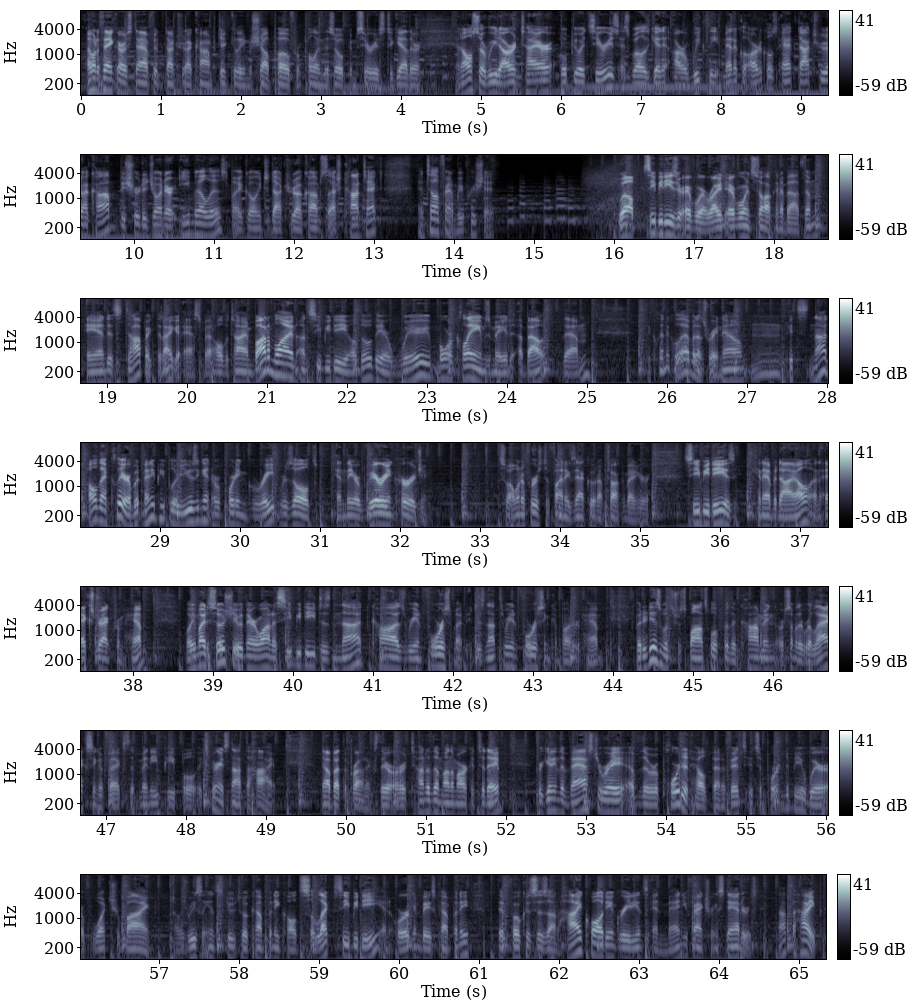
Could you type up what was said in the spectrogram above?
I want to thank our staff at Doctor.com, particularly Michelle Poe, for pulling this opium series together. And also read our entire opioid series as well as get our weekly medical articles at Doctor.com. Be sure to join our email list by going to Doctor.com slash contact and tell a friend. We appreciate it. Well, CBDs are everywhere, right? Everyone's talking about them, and it's a topic that I get asked about all the time. Bottom line on CBD, although there are way more claims made about them, the clinical evidence right now, mm, it's not all that clear, but many people are using it and reporting great results, and they are very encouraging. So I want to first define exactly what I'm talking about here. CBD is cannabidiol, an extract from hemp. While you might associate with marijuana, CBD does not cause reinforcement. It is not the reinforcing component of hemp, but it is what's responsible for the calming or some of the relaxing effects that many people experience, not the high. Now, about the products. There are a ton of them on the market today. For getting the vast array of the reported health benefits, it's important to be aware of what you're buying. I was recently introduced to a company called Select CBD, an Oregon based company that focuses on high quality ingredients and manufacturing standards, not the hype.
